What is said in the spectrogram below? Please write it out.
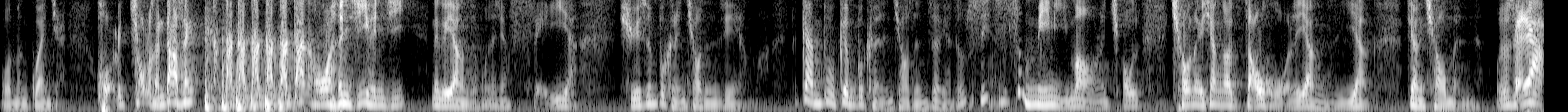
我们关起来，嚯，敲了很大声，嘎嘎嘎嘎嘎嘎嘎，我很急很急。那个样子，我在想谁呀？学生不可能敲成这样嘛，干部更不可能敲成这样。怎么谁这么没礼貌呢？敲敲那个像要着火的样子一样，这样敲门。我说谁呀？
